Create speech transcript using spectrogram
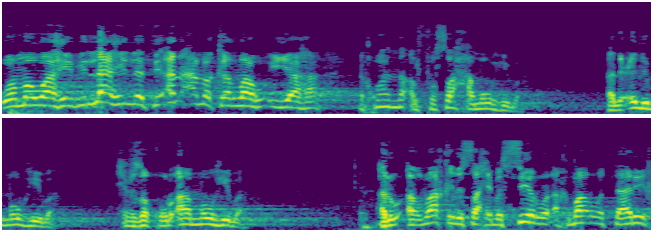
ومواهب الله التي أنعمك الله إياها. يا إخواننا الفصاحة موهبة العلم موهبة حفظ القرآن موهبة الواقع لصاحب السير والأخبار والتاريخ.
